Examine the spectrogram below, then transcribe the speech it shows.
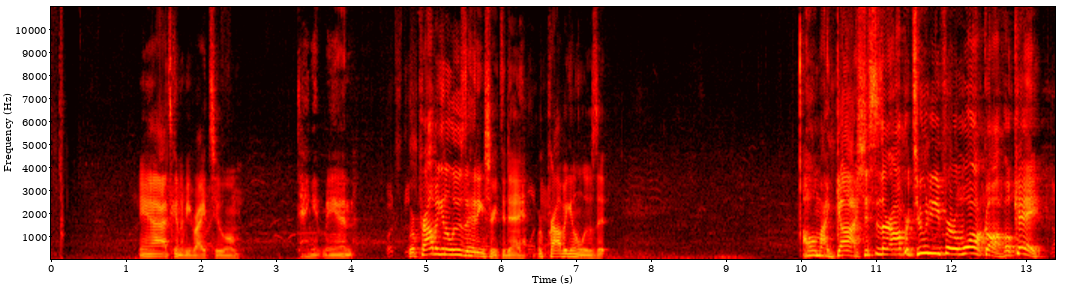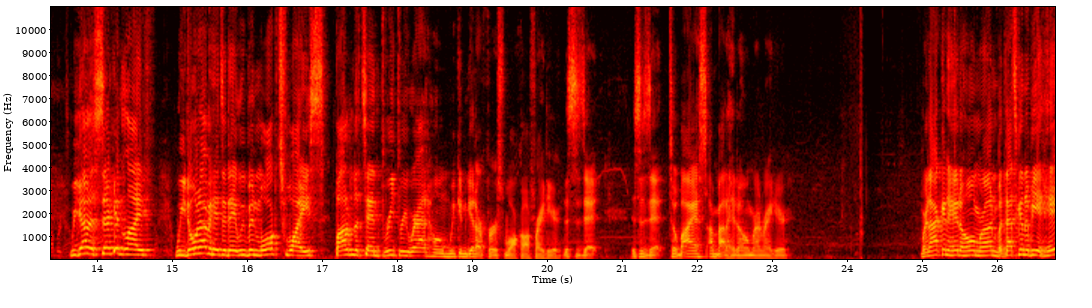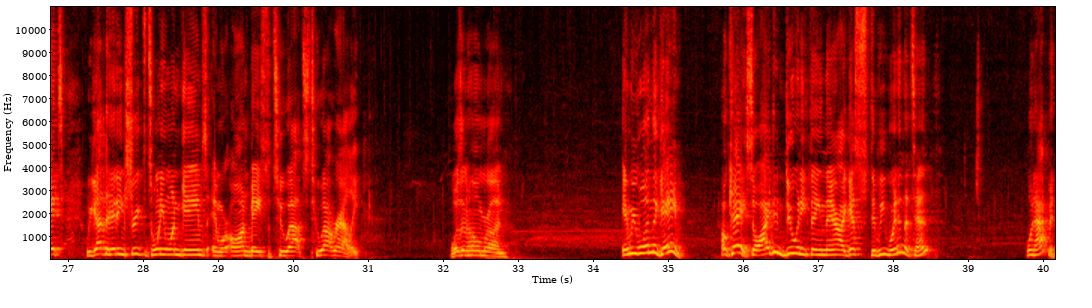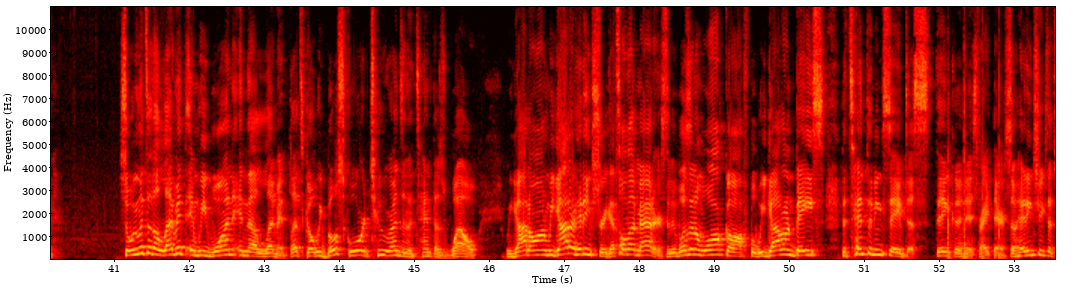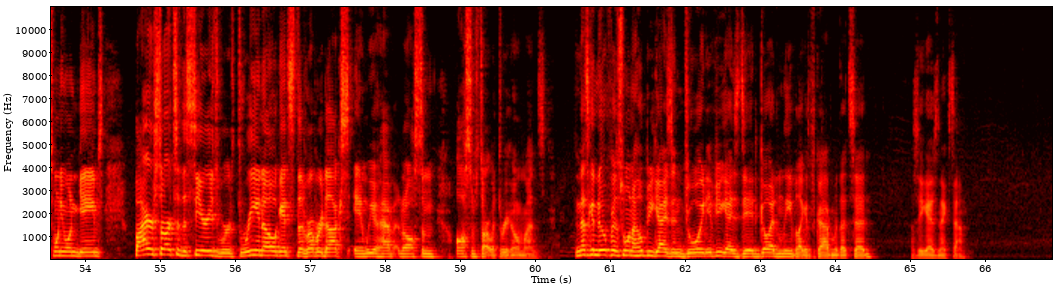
Yeah, it's gonna be right to him. Dang it, man. We're probably gonna lose the hitting streak today. We're probably gonna lose it. Oh my gosh, this is our opportunity for a walk-off. Okay, we got a second life. We don't have a hit today. We've been walked twice. Bottom of the 10, 3-3. We're at home. We can get our first walk-off right here. This is it. This is it. Tobias, I'm about to hit a home run right here. We're not going to hit a home run, but that's going to be a hit. We got the hitting streak to 21 games, and we're on base with two outs. Two-out rally. Wasn't home run. And we won the game. Okay, so I didn't do anything there. I guess, did we win in the 10th? What happened? So we went to the 11th and we won in the 11th. Let's go. We both scored two runs in the 10th as well. We got on. We got our hitting streak. That's all that matters. It wasn't a walk-off, but we got on base. The 10th inning saved us. Thank goodness right there. So hitting streaks at 21 games. Fire starts of the series. We're 3-0 against the Rubber Ducks, and we have an awesome, awesome start with three home runs. And that's going to do it for this one. I hope you guys enjoyed. If you guys did, go ahead and leave a like and subscribe. And with that said, I'll see you guys next time.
